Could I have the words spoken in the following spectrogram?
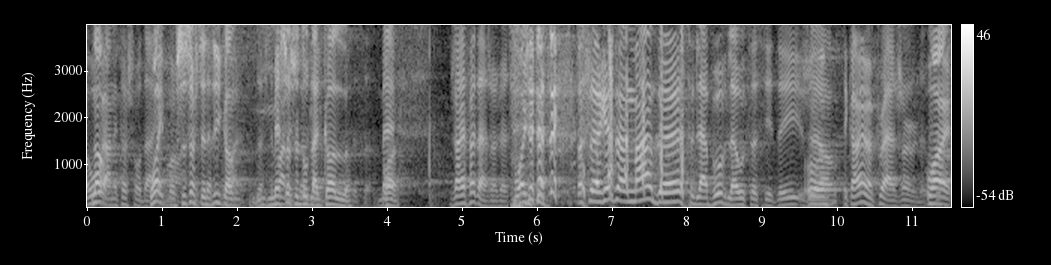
Oui, en état chaud d'ail. Bon, c'est ça que je te dis, comme, ça, mets ça sur le dos de l'alcool. C'est ça. J'aurais fait à je le sais. Ouais, je le sais. Parce que le raisonnement de c'est de la bouffe de la haute société, genre, Ouais. c'est quand même un peu à jeun. là. Ouais,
